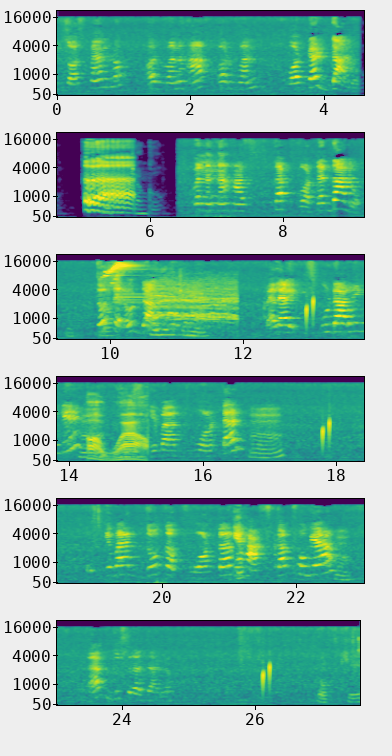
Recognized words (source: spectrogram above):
एक सॉस पैन लो और वन हाफ़ और वन वाटर डालो one and half cup water डालो तो चलो डालो पहले इसको डालेंगे Oh, wow. उसके बाद वाटर. उसके बाद दो कप वाटर ये हाफ़ कप हो गया. अब दूसरा डालो Okay.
